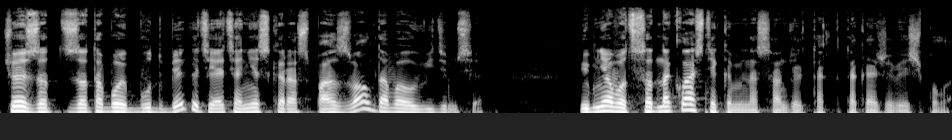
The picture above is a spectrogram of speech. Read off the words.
Что я за, за тобой буду бегать? Я тебя несколько раз позвал, давай увидимся. И у меня вот с одноклассниками, на самом деле, так, такая же вещь была.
